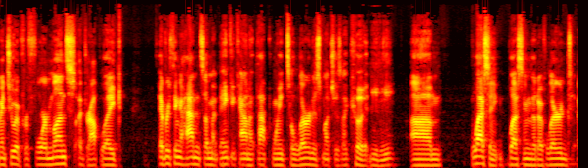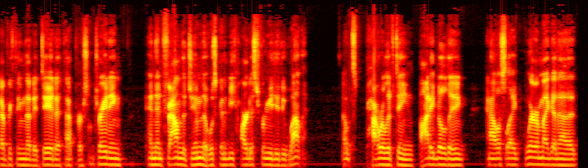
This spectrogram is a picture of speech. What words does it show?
went to it for four months. I dropped like everything I had inside my bank account at that point to learn as much as I could Mhm. um, blessing, blessing that I've learned everything that I did at that personal training, and then found the gym that was going to be hardest for me to do well in. That was powerlifting, bodybuilding, and I was like, where am I going to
